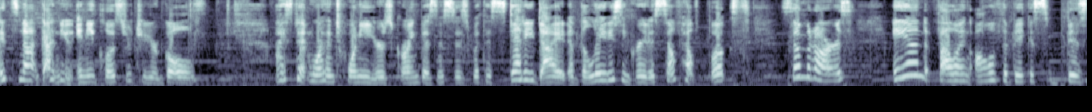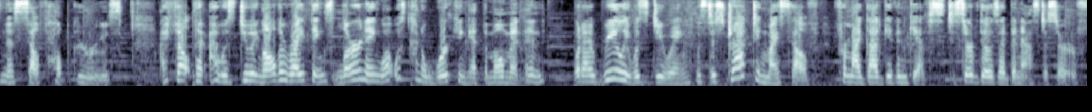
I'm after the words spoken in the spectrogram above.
it's not gotten you any closer to your goals? I spent more than 20 years growing businesses with a steady diet of the latest and greatest self help books, seminars, and following all of the biggest business self help gurus. I felt that I was doing all the right things, learning what was kind of working at the moment, and what I really was doing was distracting myself from my God given gifts to serve those I've been asked to serve.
